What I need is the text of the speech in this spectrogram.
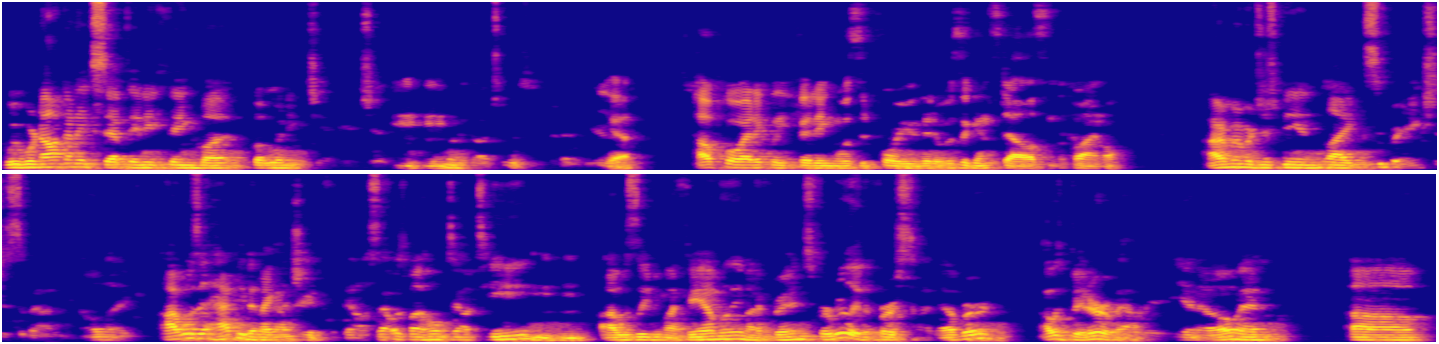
we were not going to accept anything but but winning a championship Mhm. when it got towards the end of that year. Yeah. How poetically fitting was it for you that it was against Dallas in the final? I remember just being like super anxious about it. You know, like I wasn't happy that I got traded from Dallas. That was my hometown team. Mm-hmm. I was leaving my family, my friends for really the first time ever. I was bitter about it, you know, and um,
